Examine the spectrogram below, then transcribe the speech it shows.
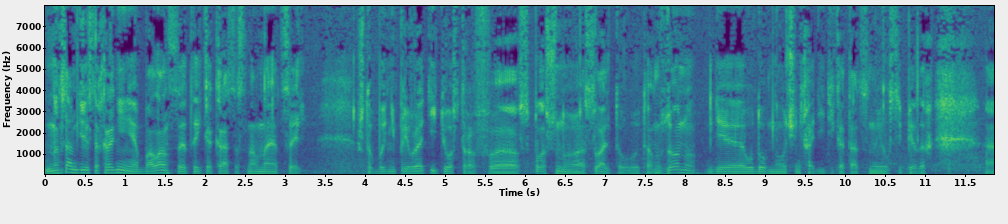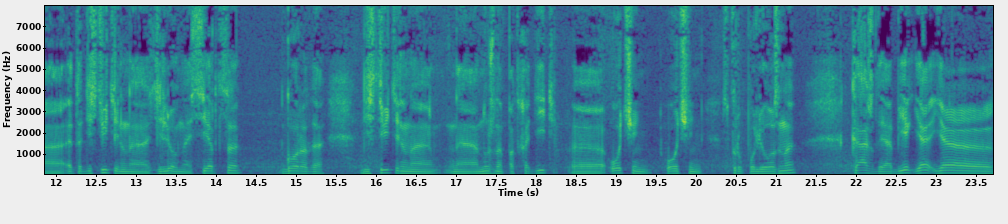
На самом деле сохранение баланса – это и как раз основная цель чтобы не превратить остров э, в сплошную асфальтовую там, зону, где удобно очень ходить и кататься на велосипедах. Э, это действительно зеленое сердце города. Действительно э, нужно подходить очень-очень скрупулезно каждый объект, я, я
